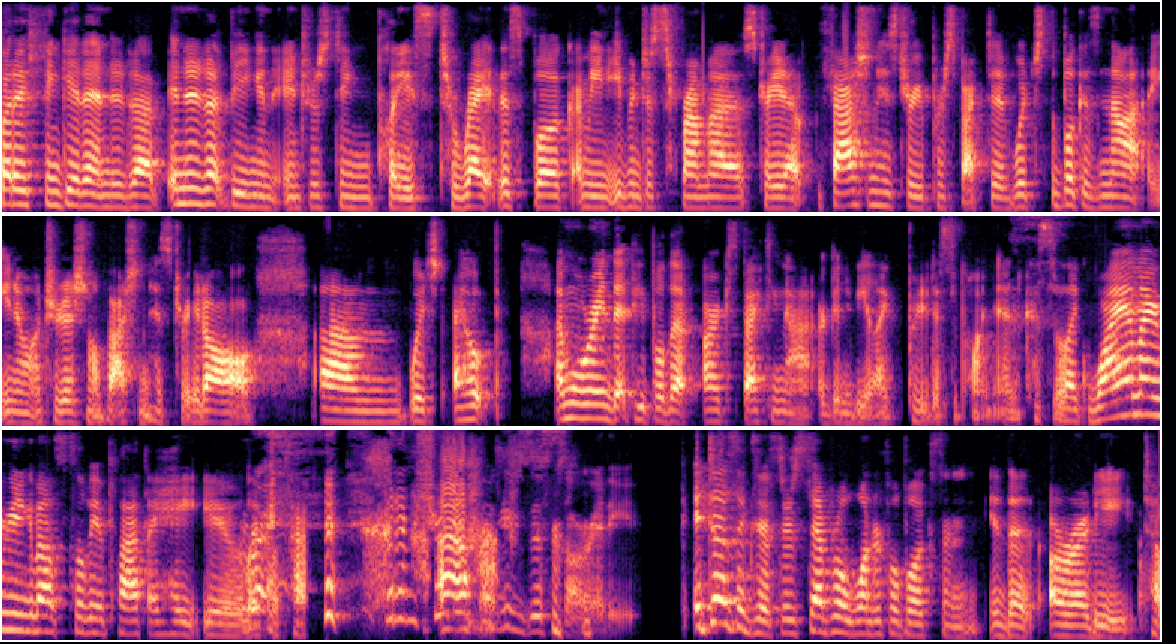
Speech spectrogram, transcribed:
but I think it ended up ended up being an interesting place to write this book. I mean, even just from a straight up fashion history perspective, which the book is not, you know, a traditional fashion history at all. Um, which I hope I'm worried that people that are expecting that are going to be like pretty disappointed because they're like, "Why am I reading about Sylvia Plath? I hate you." Like, right. what's happening? but I'm sure that book exists already. It does exist. There's several wonderful books and that already t-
